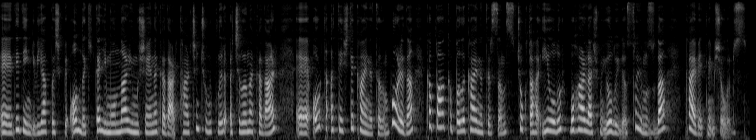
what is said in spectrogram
ee, dediğim gibi yaklaşık bir 10 dakika limonlar yumuşayana kadar, tarçın çubukları açılana kadar e, orta ateşte kaynatalım. Bu arada kapağı kapalı kaynatırsanız çok daha iyi olur. Buharlaşma yoluyla suyumuzu da kaybetmemiş oluruz.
